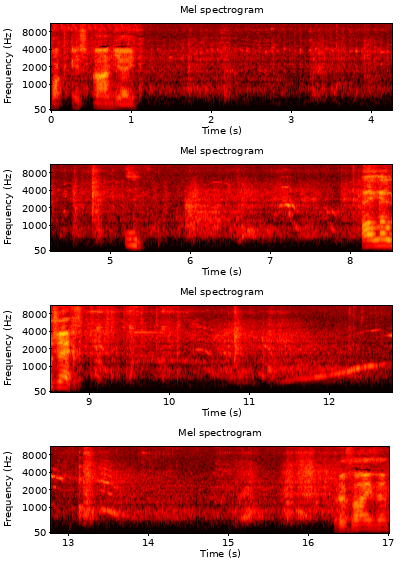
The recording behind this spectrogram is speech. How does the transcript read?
Pak eens aan jij. Oeh. Hallo zeg. Reviven.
